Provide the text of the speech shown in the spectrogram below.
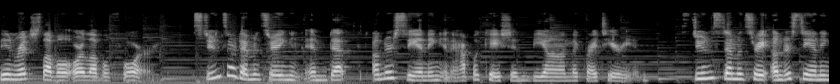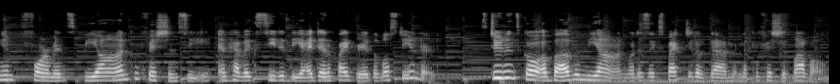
The enriched level or level 4. Students are demonstrating an in-depth understanding and application beyond the criterion. Students demonstrate understanding and performance beyond proficiency and have exceeded the identified grade level standard. Students go above and beyond what is expected of them in the proficient level.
